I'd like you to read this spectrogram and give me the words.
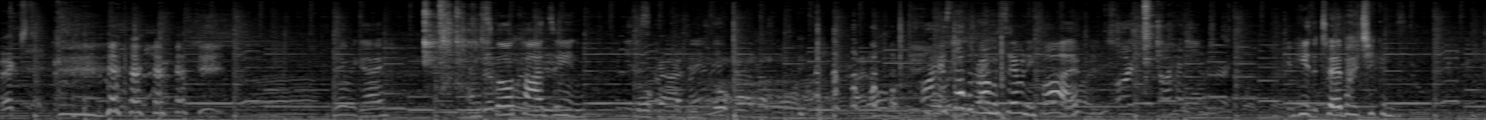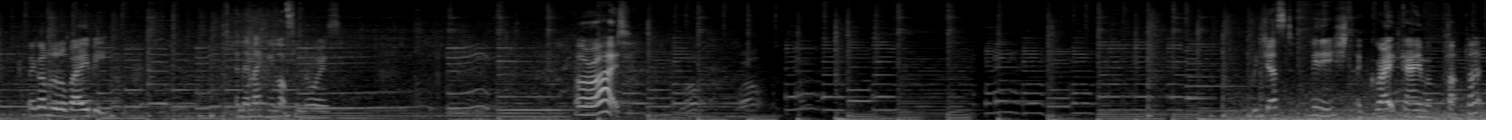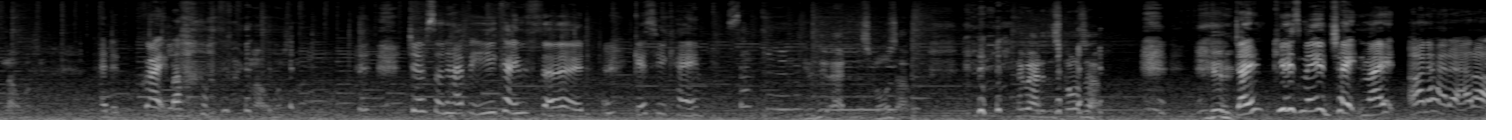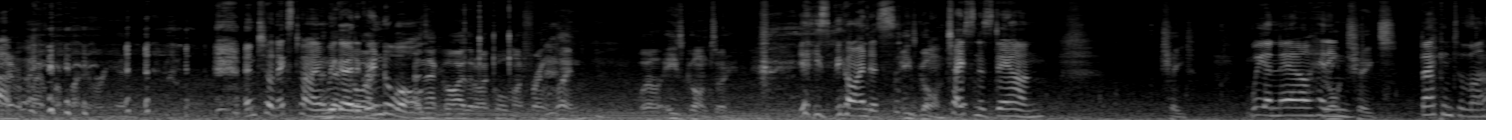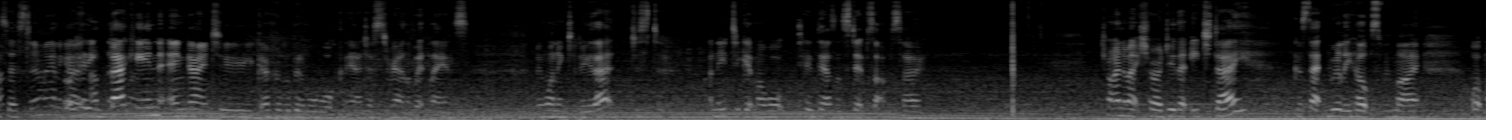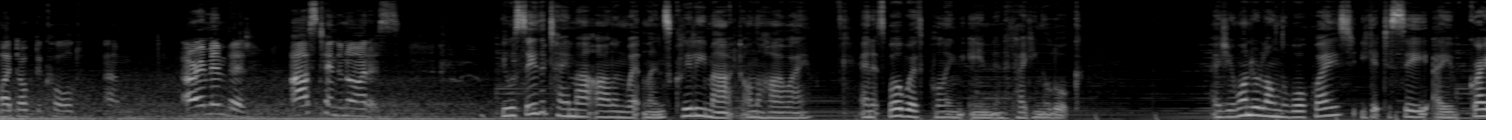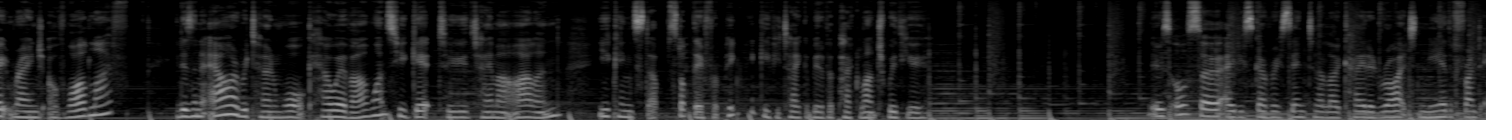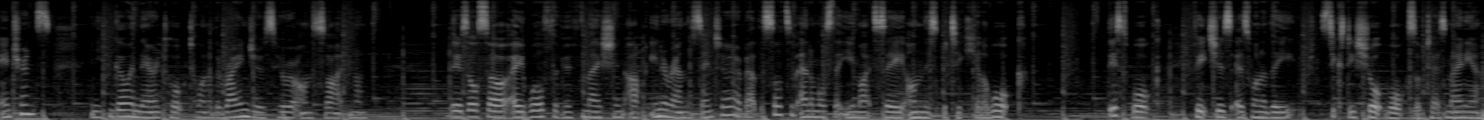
Next. There we go. And the scorecard's in. Scorecard. Scorecard doesn't lie. Oh, there's nothing wrong with 75. I, I had an injury. You can hear the turbo chickens. They got a little baby. And they're making lots of noise. All right. We just finished a great game of putt putt. No, it wasn't. Had a great laugh. No, it wasn't. Jeff's unhappy. He came third. Guess who came second? Who added the scores up? Who added the scores up? You. Don't accuse me of cheating, mate. I know how to add I'll never up. play putt putt ever again. Until next time, And we go to guy- Grindelwald. And that guy that I call my friend Glenn, well, he's gone too. Yeah, he's behind us, He's gone. chasing us down. Cheat. We are now heading cheats. back into Launceston. We're going to go heading back in and going to go for a little bit of a walk now, just around the wetlands. Been wanting to do that. Just to, I need to get my walk 10,000 steps up, so trying to make sure I do that each day because that really helps with my what my doctor called. Um, I remembered arse tendonitis. You will see the Tamar Island wetlands clearly marked on the highway, and it's well worth pulling in and taking a look. As you wander along the walkways, you get to see a great range of wildlife. It is an hour return walk, however, once you get to Tamar Island, you can stop, stop there for a picnic if you take a bit of a packed lunch with you. There is also a Discovery Centre located right near the front entrance, and you can go in there and talk to one of the rangers who are on site. There's also a wealth of information up in around the centre about the sorts of animals that you might see on this particular walk. This walk features as one of the 60 short walks of Tasmania.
